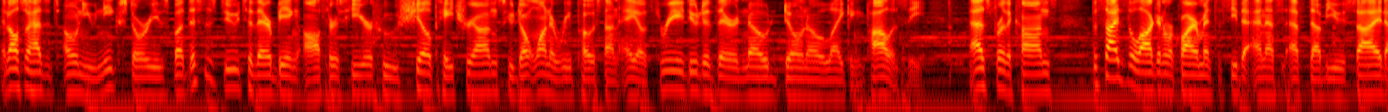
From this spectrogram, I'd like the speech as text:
It also has its own unique stories, but this is due to there being authors here who shill Patreons who don't want to repost on AO3 due to their no dono liking policy. As for the cons, Besides the login requirement to see the NSFW side,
